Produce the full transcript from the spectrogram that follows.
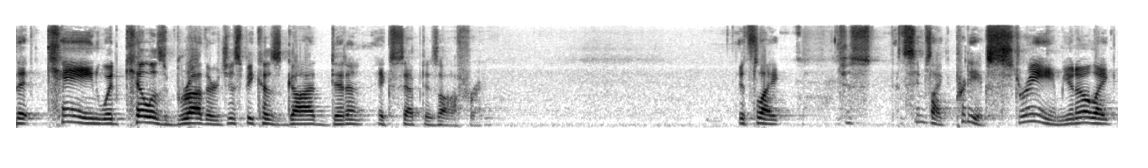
that Cain would kill his brother just because God didn't accept his offering. It's like, just, it seems like pretty extreme, you know, like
